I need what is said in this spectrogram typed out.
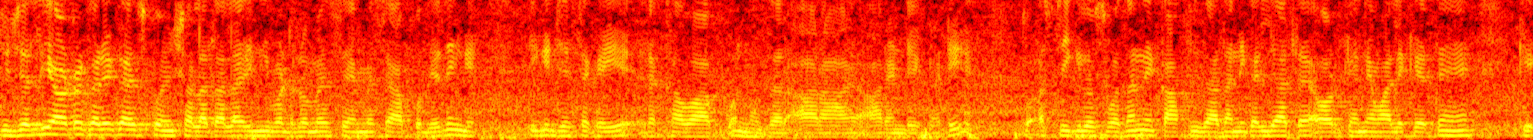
जो जल्दी ऑर्डर करेगा, इसको इन ताला इन्हीं बंडलों में से में से आपको दे देंगे। ठीक है, जैसे कि ये रखा हुआ आपको नज़र आ रहा है आर एंड ए का, ठीक है? तो 80 किलो से वज़न काफ़ी ज़्यादा निकल जाता है और कहने वाले कहते हैं कि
